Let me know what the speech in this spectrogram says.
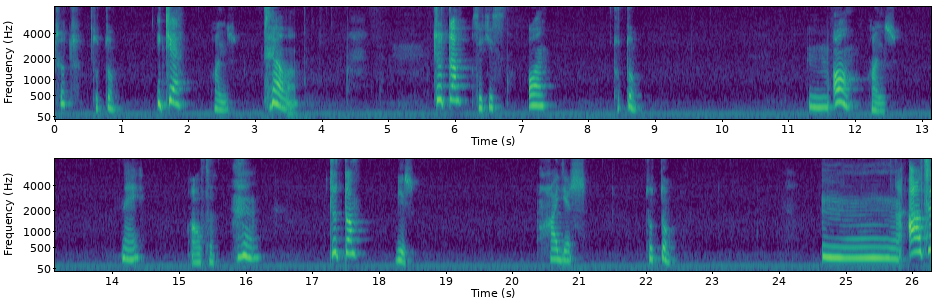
Tut. Tuttum. İki. Hayır. Tamam. Tuttum. Sekiz. 10. Tuttum. 10. Hayır. Ne? Altı. Tuttum. Bir. Hayır. Tuttum. 6.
